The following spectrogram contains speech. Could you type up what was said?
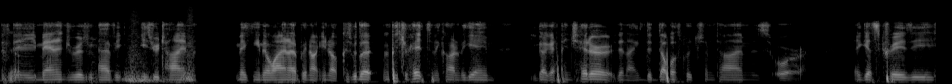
The managers would have an easier time making the lineup, and not, you know, because with the when the pitcher hits in the corner of the game, you gotta get a pinch hitter, then like the double switch sometimes, or it gets crazy.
